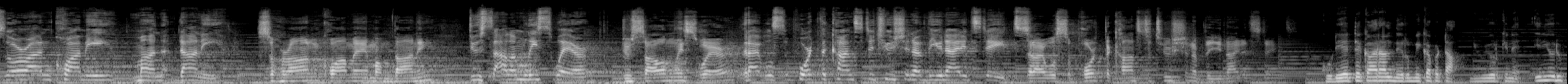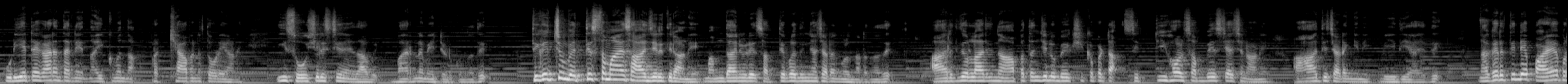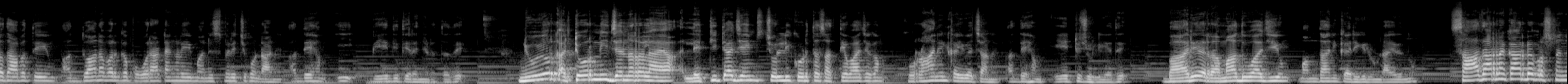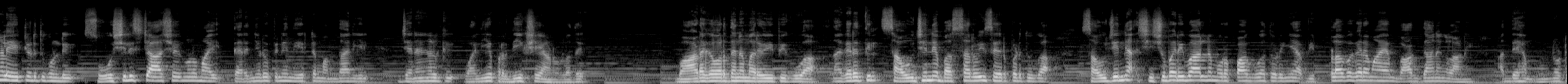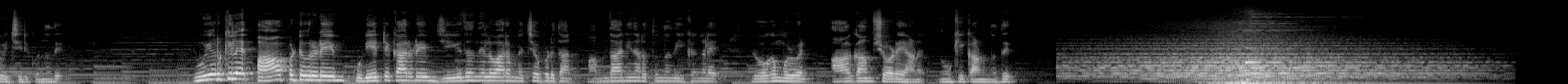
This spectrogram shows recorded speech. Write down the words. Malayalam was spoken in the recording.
Zoran Kwame Mandani, Zohran Kwame Mamdani, do solemnly swear do solemnly swear that I will support the Constitution of the United States that I will support the Constitution of the United States കുടിയേറ്റക്കാരാൽ നിർമ്മിക്കപ്പെട്ട ന്യൂയോർക്കിനെ ഇനി ഒരു കുടിയേറ്റക്കാരൻ തന്നെ നയിക്കുമെന്ന പ്രഖ്യാപനത്തോടെയാണ് ഈ സോഷ്യലിസ്റ്റ് നേതാവ് ഭരണമേറ്റെടുക്കുന്നത് തികച്ചും വ്യത്യസ്തമായ സാഹചര്യത്തിലാണ് മംദാനിയുടെ സത്യപ്രതിജ്ഞാ ചടങ്ങുകൾ നടന്നത്. ആയിരത്തി തൊള്ളായിരത്തി നാൽപ്പത്തഞ്ചിൽ ഉപേക്ഷിക്കപ്പെട്ട സിറ്റി ഹാൾ സബ്വേ സ്റ്റേഷനാണ് ആദ്യ ചടങ്ങിന് വേദിയായത്. നഗരത്തിന്റെ പഴയ പ്രതാപത്തെയും അധ്വാനവർഗ പോരാട്ടങ്ങളെയും അനുസ്മരിച്ചുകൊണ്ടാണ് അദ്ദേഹം ഈ വേദി തിരഞ്ഞെടുത്തത്. ന്യൂയോർക്ക് അറ്റോർണി ജനറലായ ലെറ്റിറ്റ ജെയിംസ് ചൊല്ലിക്കൊടുത്ത സത്യവാചകം ഖുർഹാനിൽ കൈവച്ചാണ് അദ്ദേഹം ഏറ്റുചൊല്ലിയത്. ഭാര്യ റമാദുവാജിയും മംദാനിക്ക് അരികിലുണ്ടായിരുന്നു. സാധാരണക്കാരുടെ പ്രശ്നങ്ങൾ ഏറ്റെടുത്തുകൊണ്ട് സോഷ്യലിസ്റ്റ് ആശയങ്ങളുമായി തെരഞ്ഞെടുപ്പിനെ നേരിട്ട മന്ദാനിയിൽ ജനങ്ങൾക്ക് വലിയ പ്രതീക്ഷയാണുള്ളത്. വാടക വർധന മരവിപ്പിക്കുക നഗരത്തിൽ സൗജന്യ ബസ് സർവീസ് ഏർപ്പെടുത്തുക സൗജന്യ ശിശുപരിപാലനം ഉറപ്പാക്കുക തുടങ്ങിയ വിപ്ലവകരമായ വാഗ്ദാനങ്ങളാണ് അദ്ദേഹം മുന്നോട്ട് വച്ചിരിക്കുന്നത്. ന്യൂയോർക്കിലെ പാവപ്പെട്ടവരുടെയും കുടിയേറ്റക്കാരുടെയും ജീവിത നിലവാരം മെച്ചപ്പെടുത്താൻ മംദാനി നടത്തുന്ന നീക്കങ്ങളെ ലോകം മുഴുവൻ ആകാംക്ഷയോടെയാണ് നോക്കിക്കാണുന്നത്.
